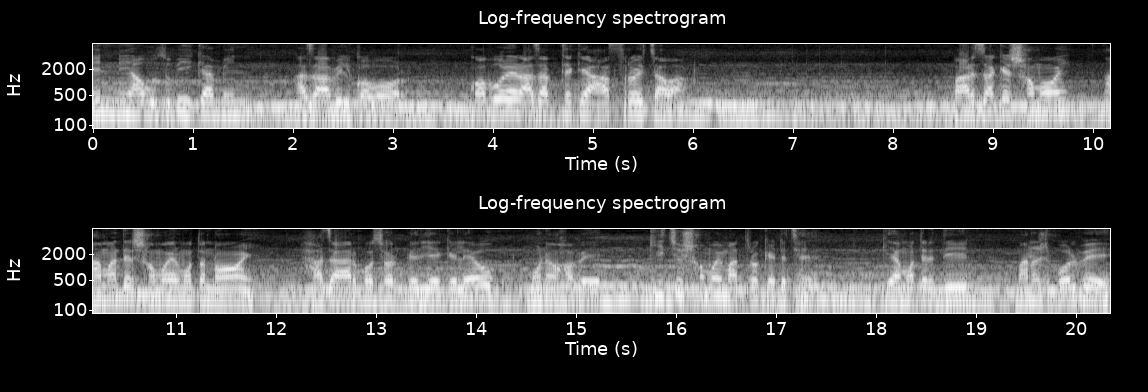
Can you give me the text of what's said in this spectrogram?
ইন্নিয়াউজুবিকা মিন আজাবিল কবর। কবরের আজাব থেকে আশ্রয় চাওয়া। বারজাকের সময় আমাদের সময়ের মতো নয়। হাজার বছর পেরিয়ে গেলেও মনে হবে কিছু সময় মাত্র কেটেছে। কিয়ামতের দিন মানুষ বলবে,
